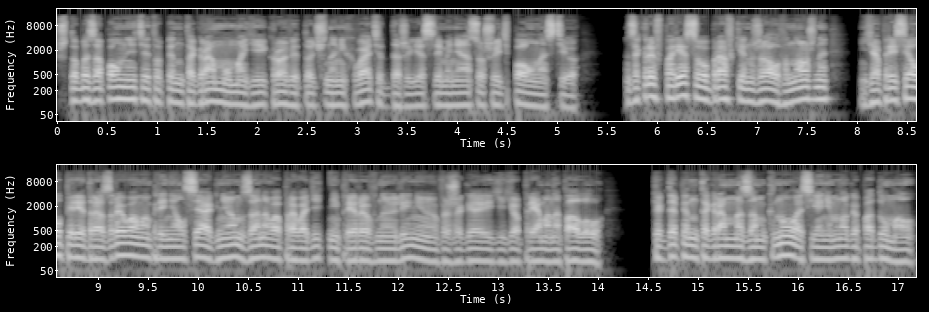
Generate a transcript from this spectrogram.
Чтобы заполнить эту пентаграмму, моей крови точно не хватит, даже если меня осушить полностью — Закрыв порез и убрав кинжал в ножны, я присел перед разрывом и принялся огнем заново проводить непрерывную линию, выжигая ее прямо на полу. Когда пентаграмма замкнулась, я немного подумал,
